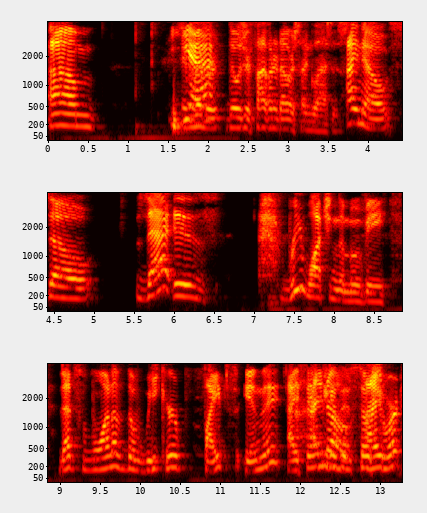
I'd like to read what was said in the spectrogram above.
Um, And yeah. remember, those are five hundred dollars sunglasses. I know. So that is rewatching the movie. That's one of the weaker fights in it, I think, I because know. it's so I- short.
